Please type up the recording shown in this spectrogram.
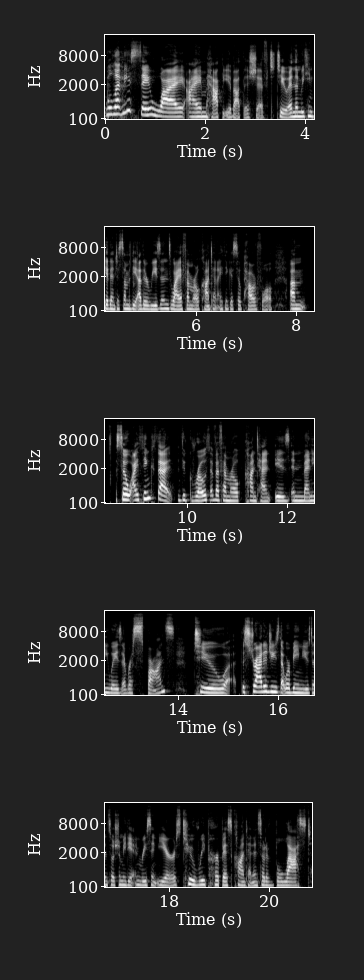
well, let me say why I'm happy about this shift too, and then we can get into some of the other reasons why ephemeral content I think is so powerful. Um, so I think that the growth of ephemeral content is in many ways a response to the strategies that were being used in social media in recent years to repurpose content and sort of blast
